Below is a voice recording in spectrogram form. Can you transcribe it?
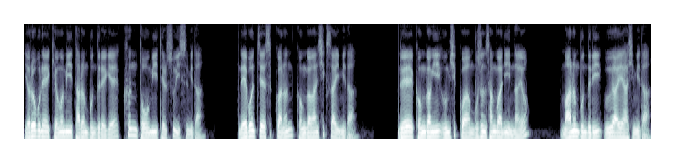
여러분의 경험이 다른 분들에게 큰 도움이 될 수 있습니다. 네 번째 습관은 건강한 식사입니다. 뇌 건강이 음식과 무슨 상관이 있나요? 많은 분들이 의아해 하십니다.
